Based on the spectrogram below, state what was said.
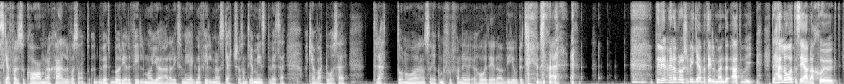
skaffade så kamera själv och sånt. Och, du vet, började filma och göra liksom egna filmer och sketcher och sånt. Jag minns, du vet, så här, vad kan jag varit då? Så här, 13 år, så jag kommer fortfarande ihåg det. Då. Vi gjorde typ så här du vet, mina brorsor fick hjälpa till, men det, att vi, det här låter så jävla sjukt,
